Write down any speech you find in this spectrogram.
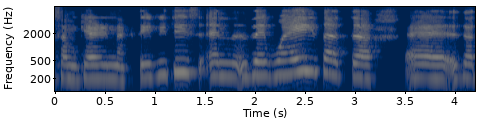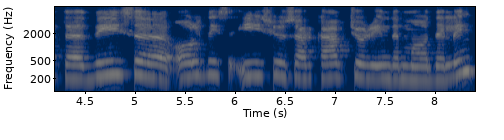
some caring activities, and the way that that these uh, all these issues are captured in the modeling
